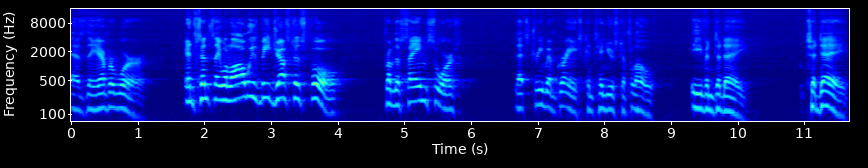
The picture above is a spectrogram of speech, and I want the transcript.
as they ever were. And since they will always be just as full from the same source, that stream of grace continues to flow even today. Today,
